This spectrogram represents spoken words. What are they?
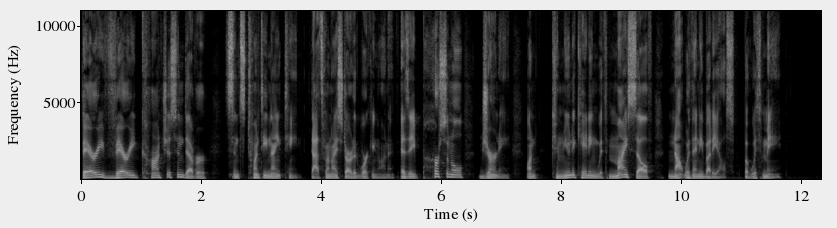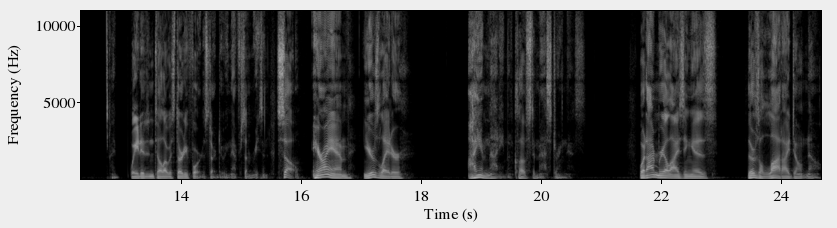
very, very conscious endeavor since 2019. That's when I started working on it as a personal journey on communicating with myself, not with anybody else, but with me. I waited until I was 34 to start doing that for some reason. So here I am, years later. I am not even close to mastering this. What I'm realizing is there's a lot I don't know.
